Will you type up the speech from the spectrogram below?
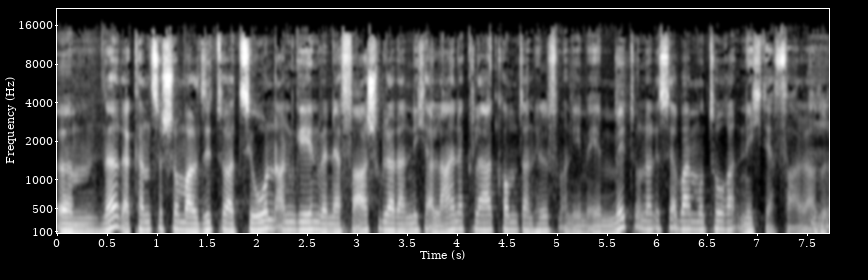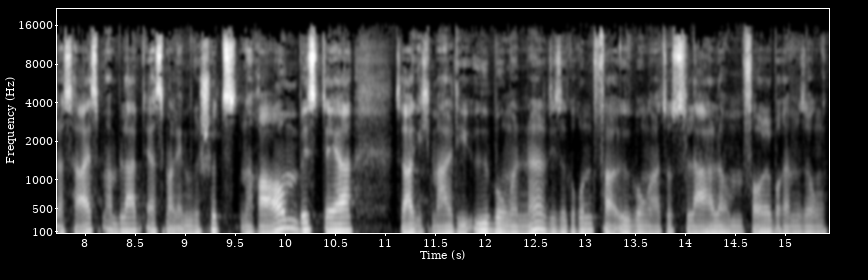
ähm, ne, da kannst du schon mal Situationen angehen, wenn der Fahrschüler dann nicht alleine klarkommt, dann hilft man ihm eben mit und das ist ja beim Motorrad nicht der Fall. Also das heißt, man bleibt erstmal im geschützten Raum, bis der sage ich mal, die Übungen, ne, diese Grundfahrübungen, also Slalom, Vollbremsung,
